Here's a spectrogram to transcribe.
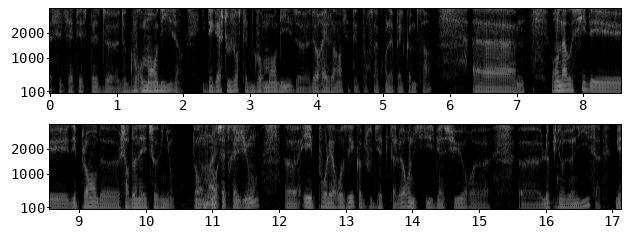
cette espèce de, gourmandise. Il dégage toujours cette gourmandise de, raisin, c'est peut-être pour ça qu'on l'appelle comme ça. on a aussi des, des plants de chardonnay et de sauvignon dans, cette région. Euh, et pour les rosés, comme je vous disais tout à l'heure, on utilise bien sûr euh, euh, le Pinot de Nice, mais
